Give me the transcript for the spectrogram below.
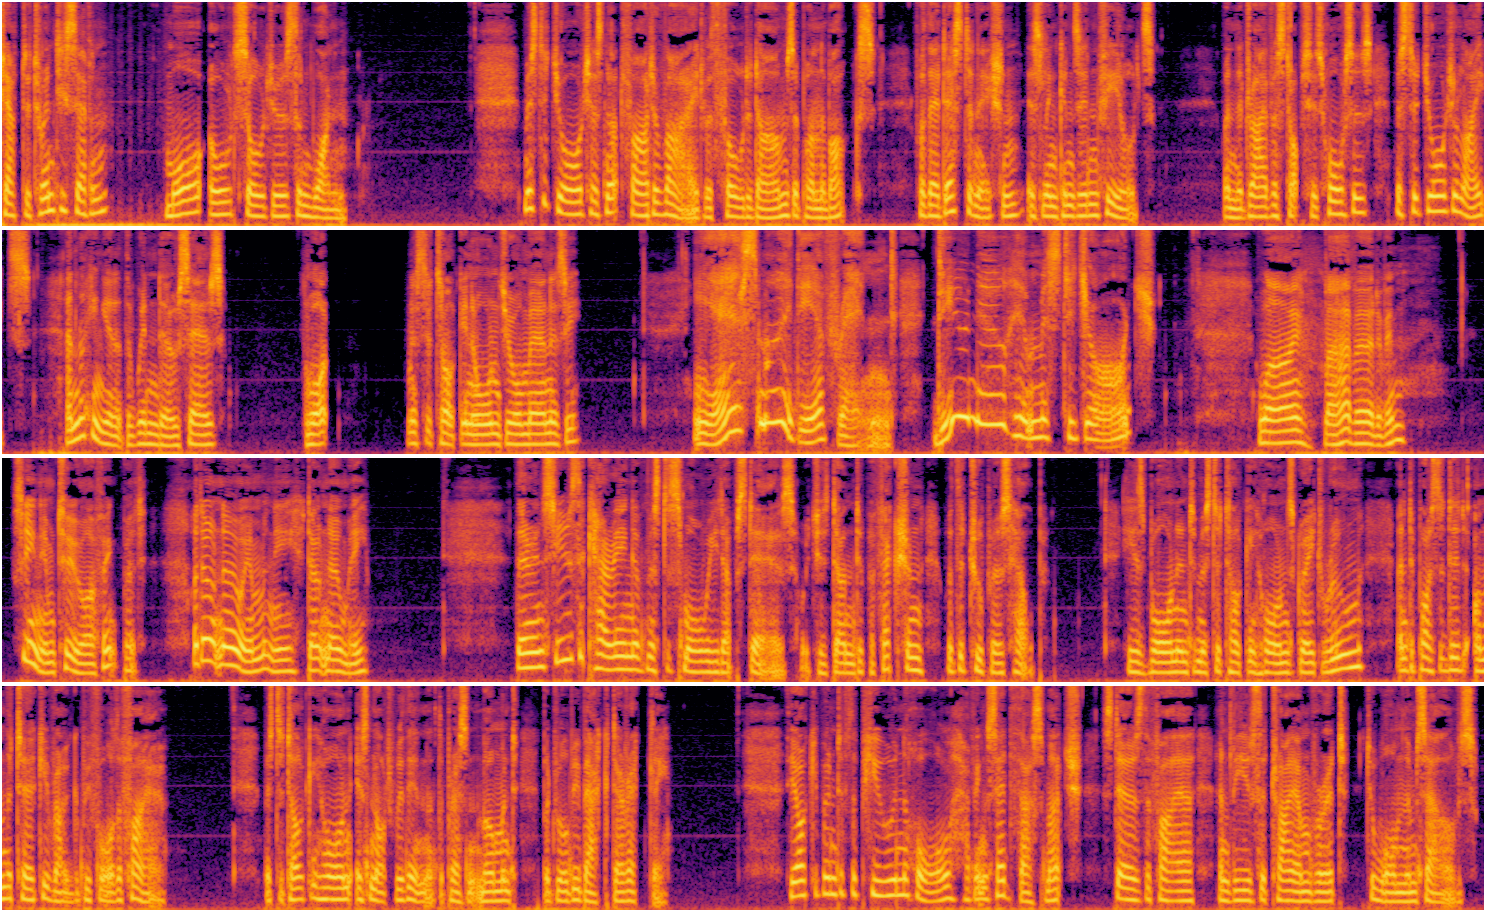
Chapter 27 More Old Soldiers Than One Mr. George has not far to ride with folded arms upon the box, for their destination is Lincoln's Inn Fields. When the driver stops his horses, Mr. George alights, and looking in at the window, says, "What! Mr. Tulkinghorn's your man, is he?" Yes, my dear friend. Do you know him, Mr. George? Why, I have heard of him. Seen him too, I think, but I don't know him, and he don't know me. There ensues the carrying of Mr. Smallweed upstairs, which is done to perfection with the trooper's help. He is borne into Mr. Tulkinghorn's great room and deposited on the Turkey rug before the fire. Mr. Tulkinghorn is not within at the present moment, but will be back directly. The occupant of the pew in the hall, having said thus much, stirs the fire and leaves the triumvirate to warm themselves.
